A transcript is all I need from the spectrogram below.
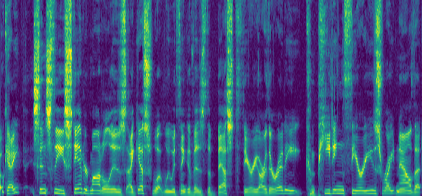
Okay, since the standard model is, I guess, what we would think of as the best theory, are there any competing theories right now that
